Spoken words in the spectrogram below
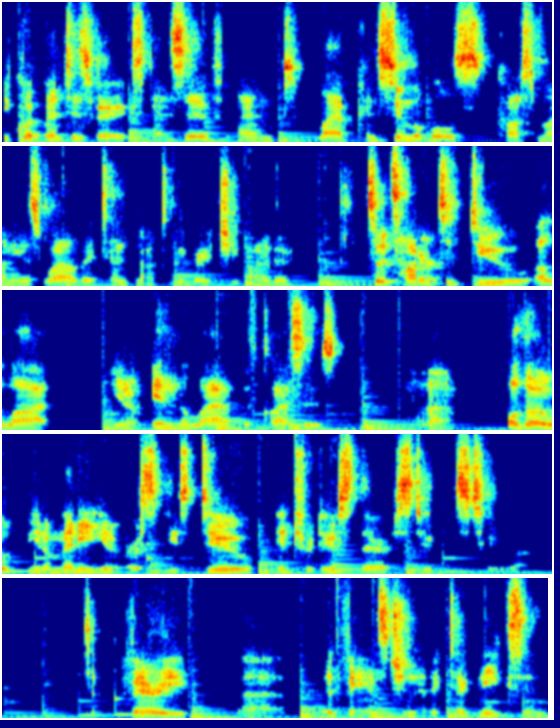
equipment is very expensive and lab consumables cost money as well. They tend not to be very cheap either. So it's hard to do a lot you know in the lab with classes. Um, although you know many universities do introduce their students to, um, to very uh, advanced genetic techniques in,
